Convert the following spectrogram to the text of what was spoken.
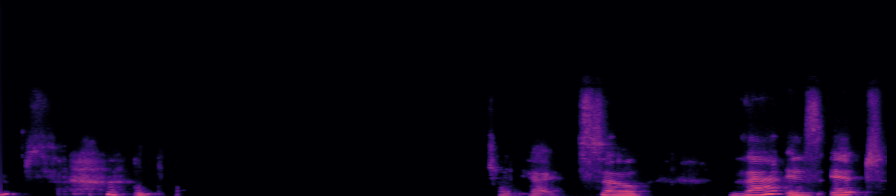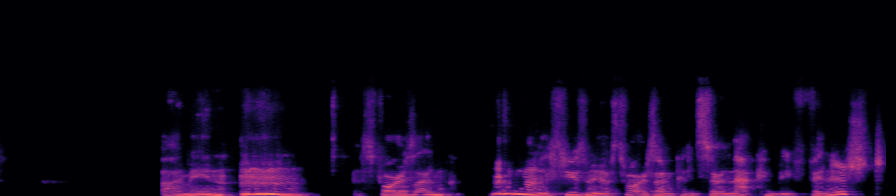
Oops. okay, so that is it I mean, as far as I'm, excuse me, as far as I'm concerned, that can be finished.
